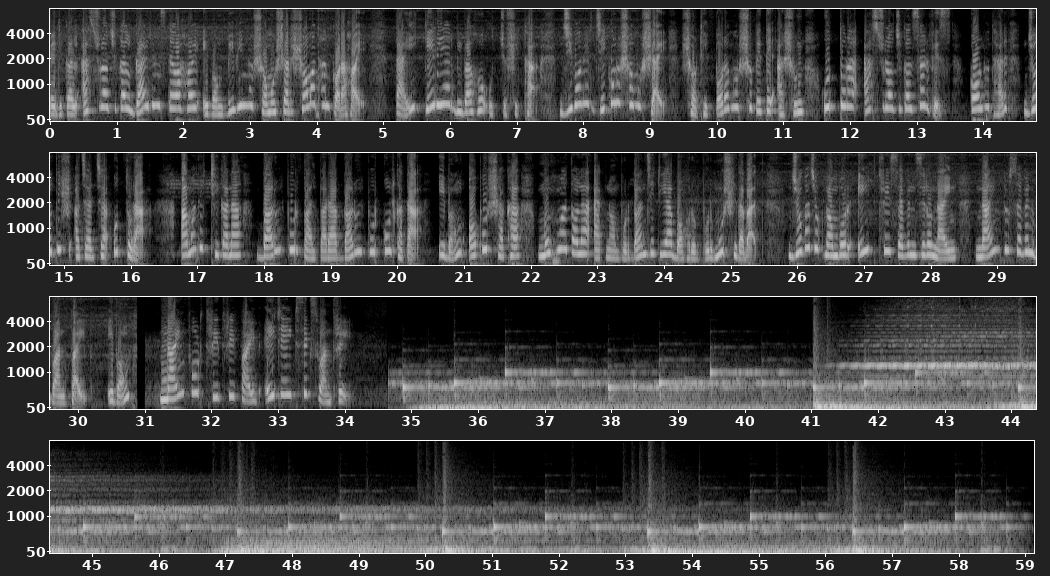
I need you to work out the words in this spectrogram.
মেডিকেল অ্যাস্ট্রোলজিক্যাল গাইডেন্স দেওয়া হয় এবং বিভিন্ন সমস্যার সমাধান করা হয়। তাই কেরিয়ার বিবাহ উচ্চশিক্ষা, জীবনের যে কোনো সমস্যায় সঠিক পরামর্শ পেতে আসুন উত্তরা অ্যাস্ট্রোলজিক্যাল সার্ভিস, কর্ণধার জ্যোতিষ আচার্যা উত্তরা। আমাদের ঠিকানা বারুইপুর পালপাড়া, বারুইপুর, কলকাতা। এবং অপর শাখা মহুয়াতলা এক নম্বর বাঞ্জেটিয়া বহরমপুর মুর্শিদাবাদ। যোগাযোগ number eight three seven zero nine nine two seven one five এবং nine four three three five eight eight six one three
